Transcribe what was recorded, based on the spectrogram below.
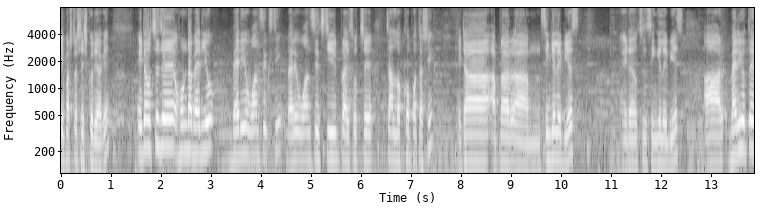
এই পাঁচটা শেষ করি আগে। এটা হচ্ছে যে Honda Vario Vario one sixty Vario one সিক্সটির প্রাইস হচ্ছে চার লক্ষ পঁচাশি। এটা আপনার সিঙ্গেল এবিএস এটা হচ্ছে সিঙ্গেল এবিএস আর ভ্যারিওতে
